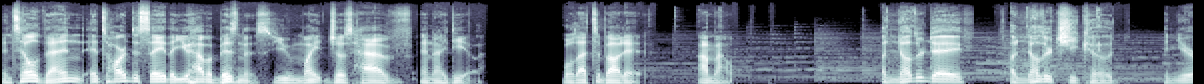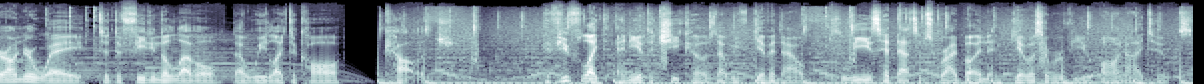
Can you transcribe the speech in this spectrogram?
Until then, it's hard to say that you have a business. You might just have an idea. Well, that's about it. I'm out. Another day, another cheat code, and you're on your way to defeating the level that we like to call college. If you've liked any of the cheat codes that we've given out, please hit that subscribe button and give us a review on iTunes.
